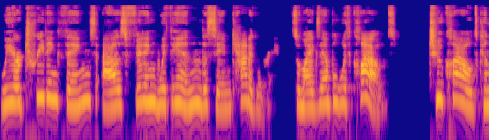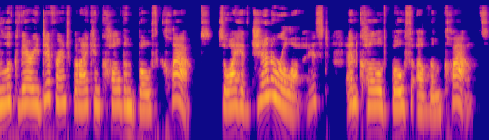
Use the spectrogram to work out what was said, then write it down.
we are treating things as fitting within the same category. So my example with clouds. Two clouds can look very different, but I can call them both clouds. So I have generalized and called both of them clouds.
